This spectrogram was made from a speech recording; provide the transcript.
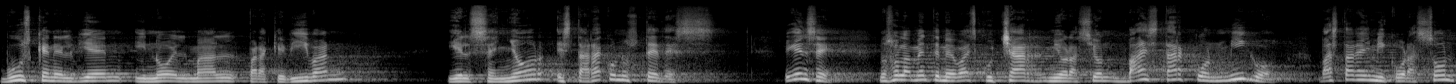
Busquen el bien y no el mal para que vivan y el Señor estará con ustedes. Fíjense, no solamente me va a escuchar mi oración, va a estar conmigo va a estar en mi corazón,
